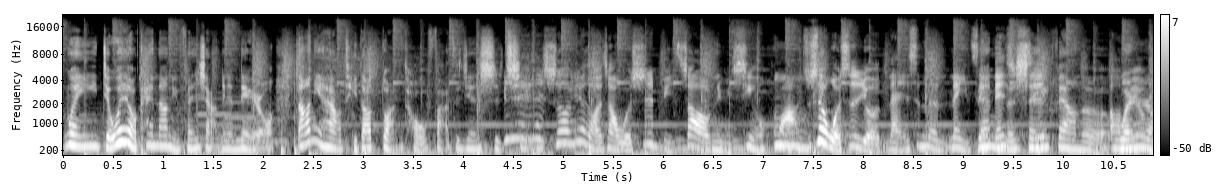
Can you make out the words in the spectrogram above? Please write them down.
问一姐，我也有看到你分享那个内容，然后你还有提到短头发这件事情。那时候因为老实讲，我是比较女性化，就是我是有男生的内在，但你的声音非常的温柔。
